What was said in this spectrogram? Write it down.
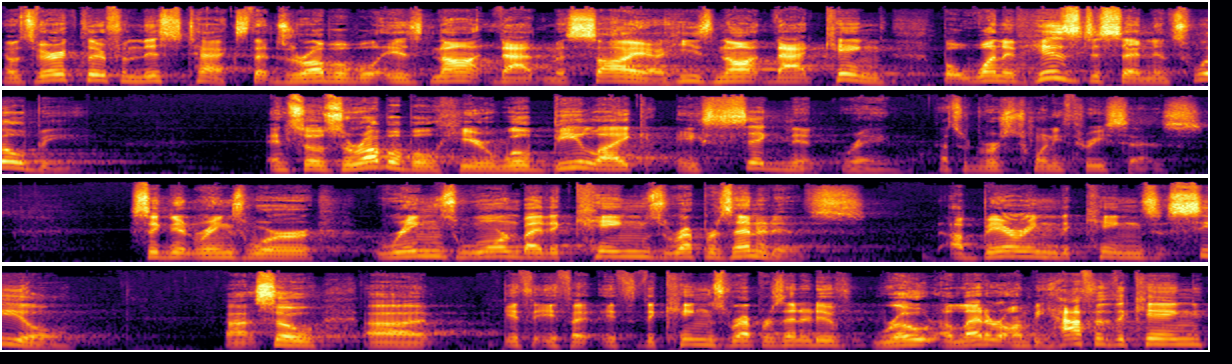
Now, it's very clear from this text that Zerubbabel is not that Messiah. He's not that king, but one of his descendants will be. And so Zerubbabel here will be like a signet ring. That's what verse 23 says. Signet rings were rings worn by the king's representatives, uh, bearing the king's seal. Uh, so uh, if, if, a, if the king's representative wrote a letter on behalf of the king,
